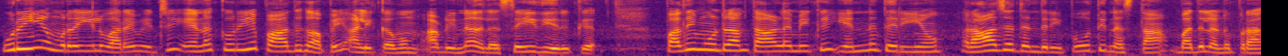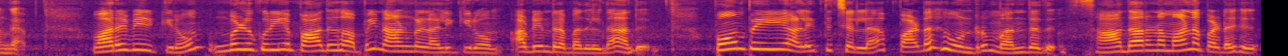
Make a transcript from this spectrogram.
உரிய முறையில் வரவேற்று எனக்குரிய பாதுகாப்பை அளிக்கவும் அப்படின்னு அதில் செய்தி இருக்குது பதிமூன்றாம் தாளமிக்கு என்ன தெரியும்? ராஜதந்திரி போத்தினஸ் தான் பதில் அனுப்புகிறாங்க வரவேற்கிறோம். உங்களுக்குரிய பாதுகாப்பை நாங்கள் அளிக்கிறோம் அப்படின்ற பதில் தான் அது. போம்பேயை அழைத்து செல்ல படகு ஒன்றும் வந்தது. சாதாரணமான படகு.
